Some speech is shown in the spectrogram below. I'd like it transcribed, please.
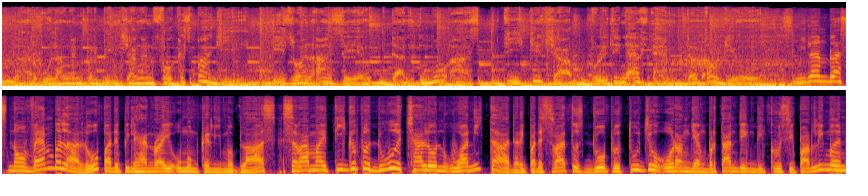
Dengar ulangan perbincangan fokus pagi. Izwan Azir dan Muaz di kecap bulletinfm.audio 19 November lalu pada pilihan raya umum ke-15 seramai 32 calon wanita daripada 127 orang yang bertanding di kerusi parlimen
